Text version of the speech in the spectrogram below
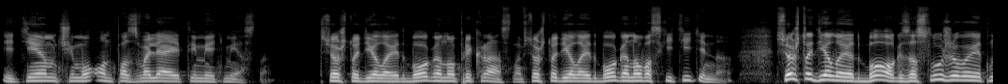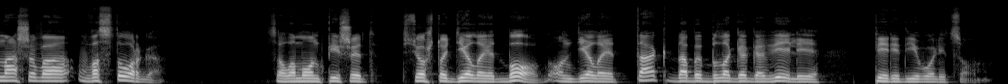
и тем, чему Он позволяет иметь место. Все, что делает Бог, оно прекрасно. Все, что делает Бог, оно восхитительно. Все, что делает Бог, заслуживает нашего восторга. Соломон пишет, все, что делает Бог, Он делает так, дабы благоговели перед Его лицом.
